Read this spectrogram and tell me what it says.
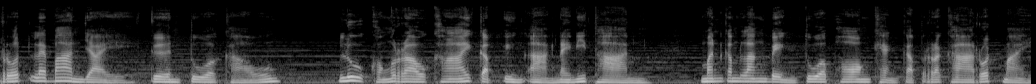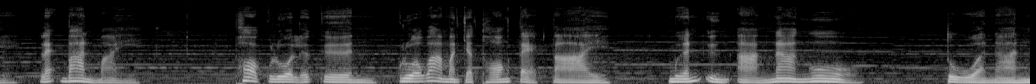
รถและบ้านใหญ่เกินตัวเขา ลูกของเราคล้ายกับอึ่งอ่างในนิทาน มันกำลังเบ่งตัวพองแข่งกับราคารถใหม่และบ้านใหม่ พ่อกลัวเหลือเกิน กลัวว่ามันจะท้องแตกตาย เหมือนอึ่งอ่างหน้าโง่ ตัวนั้น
